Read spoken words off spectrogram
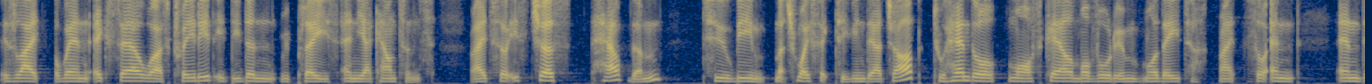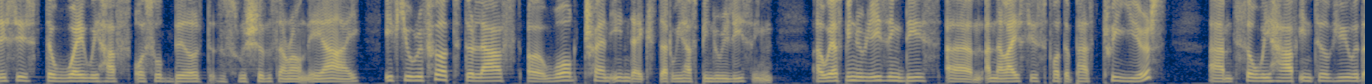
It's like when Excel was created, it didn't replace any accountants, right? So it's just help them to be much more effective in their job, to handle more scale, more volume, more data, right? So and and this is the way we have also built the solutions around AI. If you refer to the last uh, Work Trend Index that we have been releasing, uh, we have been releasing this um, analysis for the past three years. Um, so we have interviewed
